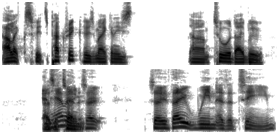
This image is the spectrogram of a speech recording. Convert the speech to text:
Alex Fitzpatrick, who's making his um, tour debut and as a team. about so so if they win as a team,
